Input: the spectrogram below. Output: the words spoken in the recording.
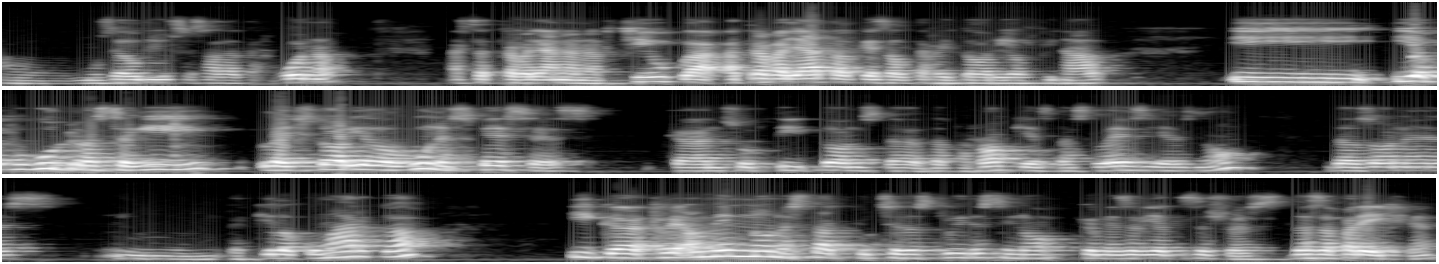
al Museu Diocesà de Tarragona, ha estat treballant en arxiu, clar, ha treballat el que és el territori al final i, i ha pogut resseguir la història d'algunes peces que han sortit doncs, de, de parròquies, d'esglésies, no? de zones mm, d'aquí la comarca i que realment no han estat potser destruïdes, sinó que més aviat és això, és desaparèixer,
